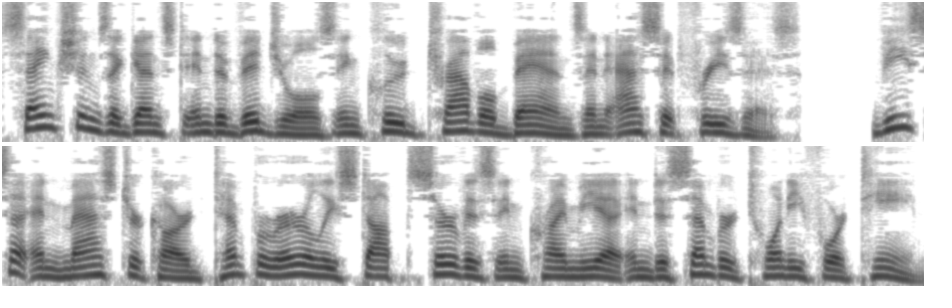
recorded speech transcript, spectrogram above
Sanctions against individuals include travel bans and asset freezes. Visa and MasterCard temporarily stopped service in Crimea in December 2014.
